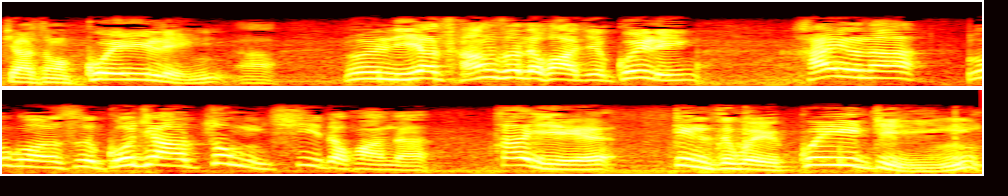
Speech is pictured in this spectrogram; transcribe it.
叫什么龟苓啊？如果你要长寿的话，就龟苓。还有呢，如果是国家重器的话呢，它也定制为龟鼎。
